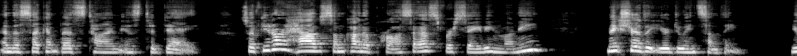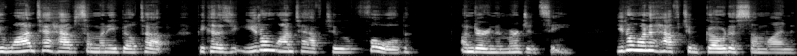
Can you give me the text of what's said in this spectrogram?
and the second best time is today. So, if you don't have some kind of process for saving money, make sure that you're doing something. You want to have some money built up because you don't want to have to fold under an emergency. You don't want to have to go to someone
